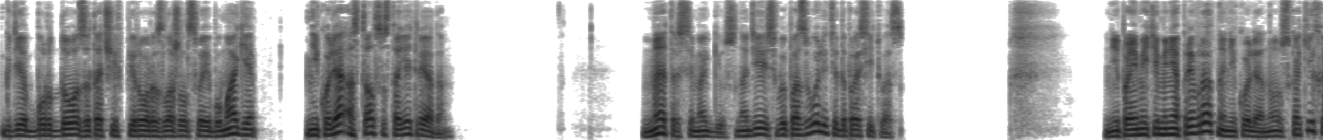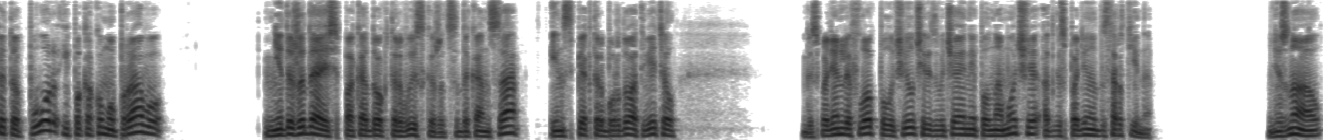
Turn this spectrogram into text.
где Бурдо, заточив перо, разложил свои бумаги. Николя остался стоять рядом. — Мэтр Симагюс, надеюсь, вы позволите допросить вас? — Не поймите меня превратно, Николя, но с каких это пор и по какому праву... Не дожидаясь, пока доктор выскажется до конца, инспектор Бурдо ответил, — Господин Лефлок получил чрезвычайные полномочия от господина Десартина. — Не знал.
